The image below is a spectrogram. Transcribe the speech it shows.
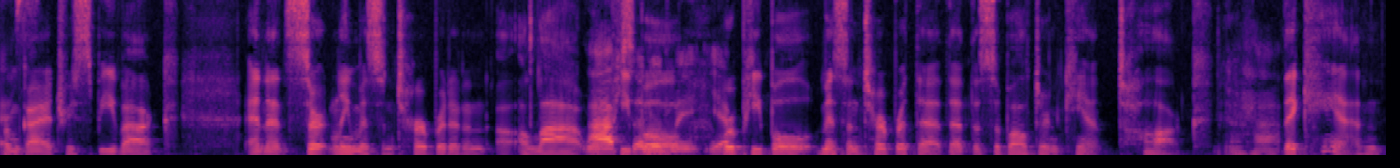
from Yes. Gayatri Spivak, and that's certainly misinterpreted an, a lot. Where Absolutely, people yeah. where people misinterpret that that the subaltern can't talk. Uh-huh. They can,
